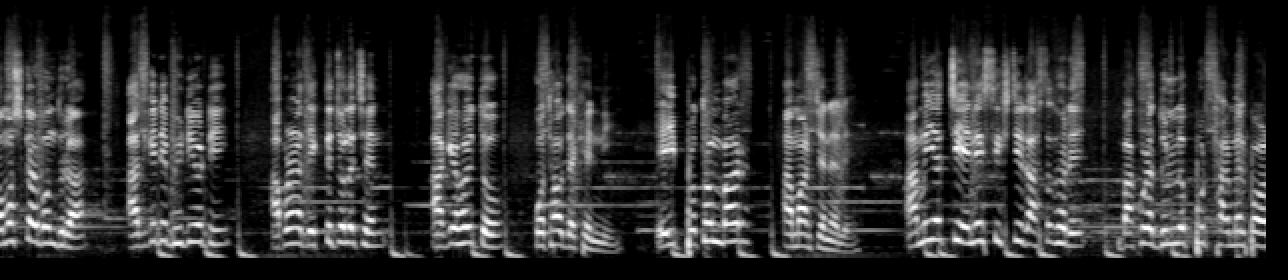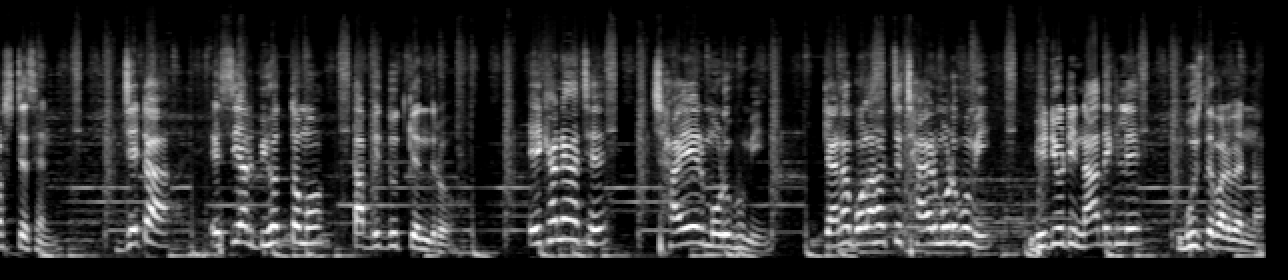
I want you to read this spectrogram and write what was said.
নমস্কার বন্ধুরা, আজকের এই ভিডিওটি আপনারা দেখতে চলেছেন, আগে হয়তো কোথাও দেখেননি। এই প্রথমবার আমার চ্যানেলে। আমি যাচ্ছি এনএস সিক্সটির রাস্তা ধরে Bankura Durlabhpur thermal power station, যেটা এশিয়ার বৃহত্তম তাপবিদ্যুৎ কেন্দ্র। এখানে আছে ছায়ের মরুভূমি। কেন বলা হচ্ছে ছায়ের মরুভূমি? ভিডিওটি না দেখলে বুঝতে পারবেন না।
